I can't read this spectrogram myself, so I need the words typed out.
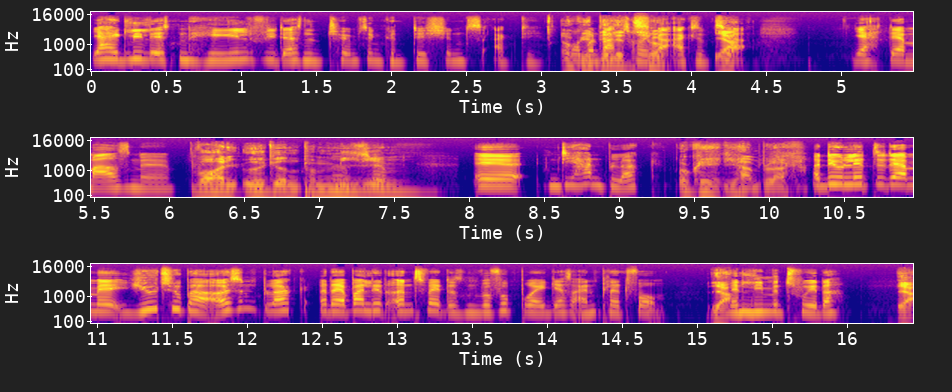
Jeg har ikke lige læst den hele, fordi der er sådan lidt terms and conditions-agtigt, hvor Okay, man det er bare trykker accepter. Ja. Ja. ja, det er meget sådan... Øh, Hvor har de udgivet den på Medium? Øh, de har en blog. Okay, de har en blog. Og det er jo lidt det der med, YouTube har også en blog, og det er bare lidt åndssvagt, at sådan, hvorfor bruger I ikke jeres egen platform? Ja. Men lige med Twitter, Ja,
